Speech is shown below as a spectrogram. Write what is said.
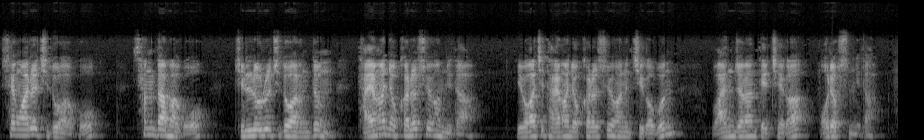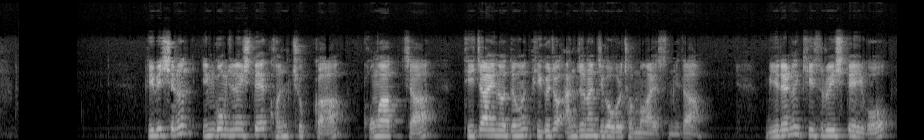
생활을 지도하고 상담하고 진로를 지도하는 등 다양한 역할을 수행합니다. 이와 같이 다양한 역할을 수행하는 직업은 완전한 대체가 어렵습니다. BBC는 인공지능 시대 건축가, 공학자, 디자이너 등은 비교적 안전한 직업으로 전망하였습니다. 미래는 기술의 시대이고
